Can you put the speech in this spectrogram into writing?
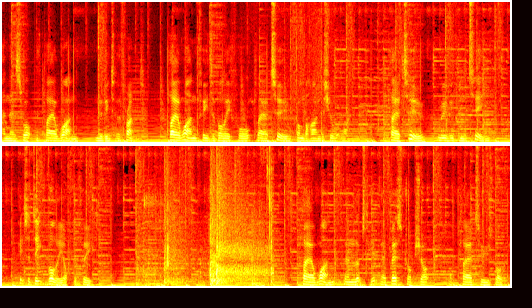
and then swap with player 1 moving to the front. Player 1 feeds a volley for player 2 from behind the short line. Player 2, moving from the T, hits a deep volley off the feed. Player 1 then looks to hit their best drop shot of player 2's volley.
